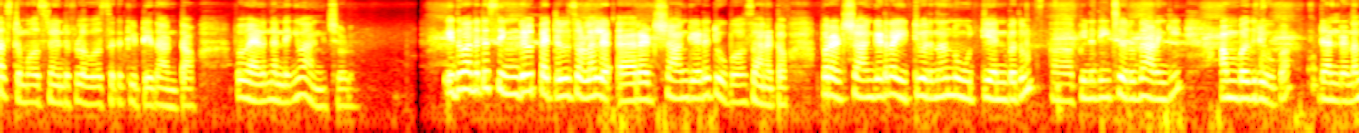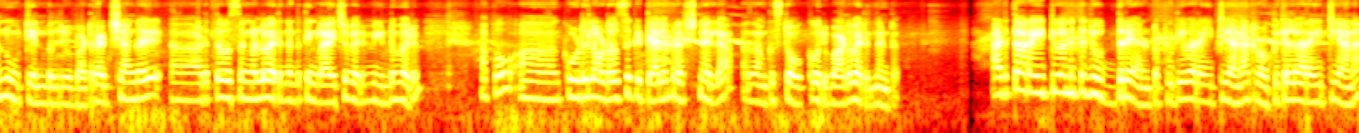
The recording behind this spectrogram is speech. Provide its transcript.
കസ്റ്റമേഴ്സിനും എന്റെ ഫ്ലവേഴ്സൊക്കെ കിട്ടിയതാണ് കേട്ടോ. അപ്പോൾ വേണമെന്നുണ്ടെങ്കിൽ വാങ്ങിച്ചോളൂ. ഇത് വന്നിട്ട് സിംഗിൾ പെറ്റൽസ് ഉള്ള റെഡ് ഷാങ്കയുടെ ട്യൂബേഴ്സ് ആണ് കേട്ടോ അപ്പോൾ റെഡ് ഷാങ്കയുടെ റേറ്റ് വരുന്നത് നൂറ്റി അൻപതും പിന്നെ ഇത് ഈ ചെറുതാണെങ്കിൽ അമ്പത് രൂപ രണ്ടെണ്ണം നൂറ്റി അൻപത് രൂപ കേട്ടോ റെഡ് ഷാങ്ക അടുത്ത ദിവസങ്ങളിൽ വരുന്നുണ്ട് തിങ്കളാഴ്ച വരും വീണ്ടും വരും. അപ്പോൾ കൂടുതൽ ഓർഡേഴ്സ് കിട്ടിയാലും പ്രശ്നമില്ല അത് നമുക്ക് സ്റ്റോക്ക് ഒരുപാട് വരുന്നുണ്ട്. അടുത്ത വെറൈറ്റി വന്നിട്ട് രുദ്രയാണ് കേട്ടോ. പുതിയ വെറൈറ്റിയാണ് ട്രോപ്പിക്കൽ വെറൈറ്റിയാണ്.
